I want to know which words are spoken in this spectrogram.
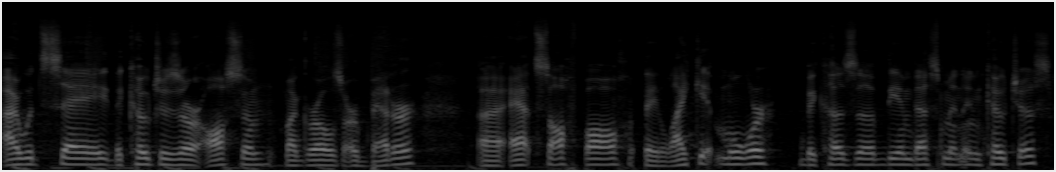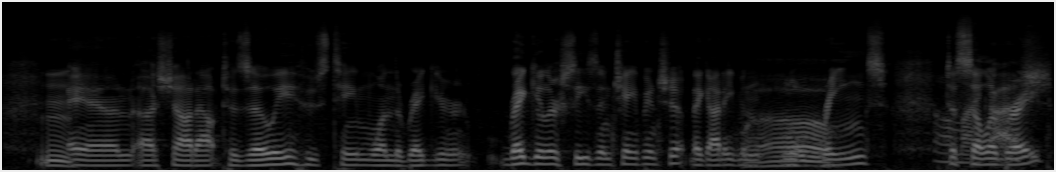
I would say the coaches are awesome. My girls are better. Uh, at softball, they like it more because of the investment in coaches. Mm. And uh, shout out to Zoe, whose team won the regular regular season championship. They got even Whoa. little rings Oh to my celebrate. gosh.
